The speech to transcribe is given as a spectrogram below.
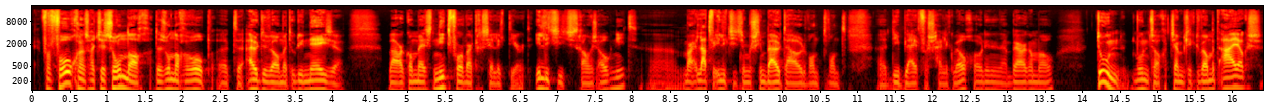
vervolgens had je zondag, de zondag erop, het uitduel met Udinese. Waar Gomez niet voor werd geselecteerd. Ilicic trouwens ook niet. Uh, maar laten we Ilicic er misschien buiten houden. Want, want die blijft waarschijnlijk wel gewoon in Bergamo. Toen, woensdag, het Champions League wel met Ajax.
